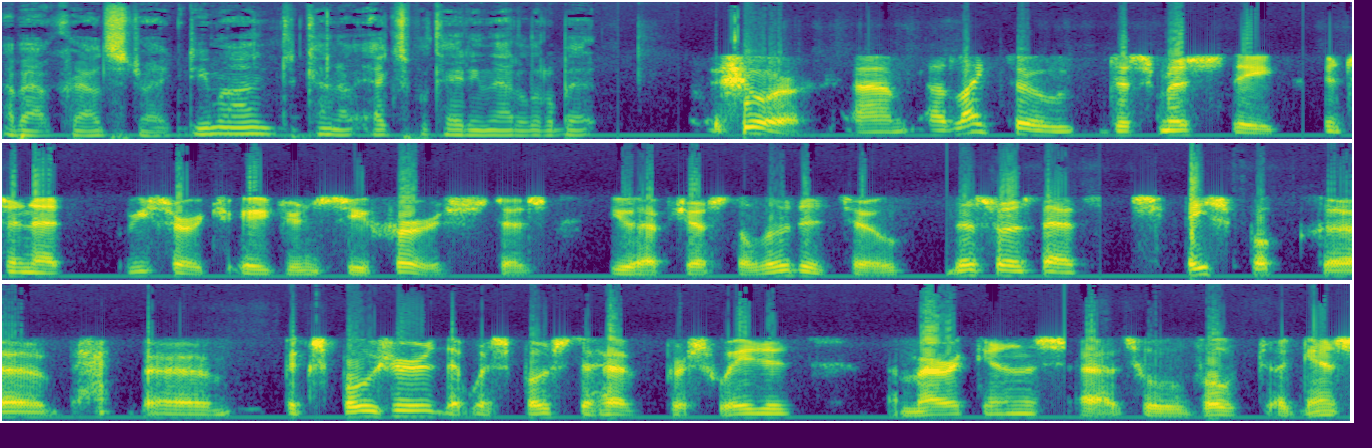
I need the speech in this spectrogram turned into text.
about CrowdStrike. Do you mind kind of explicating that a little bit? Sure. Um, I'd like to dismiss the Internet Research Agency first, as you have just alluded to. This was that Facebook uh, uh, exposure that was supposed to have persuaded Americans uh, to vote against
